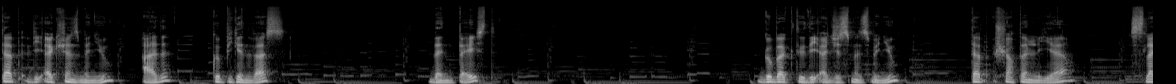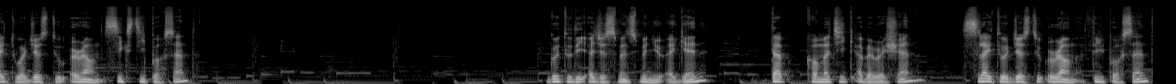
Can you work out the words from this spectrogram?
Tap the Actions menu, Add, Copy Canvas, then Paste, go back to the adjustments menu, tap sharpen layer, slide to adjust to around 60%, go to the adjustments menu again, tap chromatic aberration, slide to adjust to around 3%,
